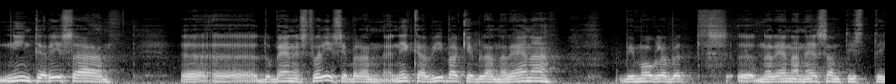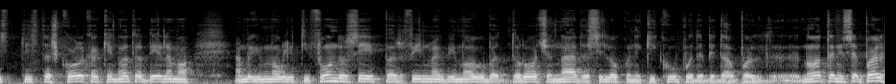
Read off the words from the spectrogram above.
ni interesa uh, uh, dobene stvari. Se pravi, neka viba, ki je bila narejena, bi mogla biti uh, narejena ne samo tist, tist, tista školka, ki noter delamo, ampak bi mogli ti fundusi, pri filmah bi mogel biti določen, na, da si lahko neki kupu, da bi dal pol noter in se pol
